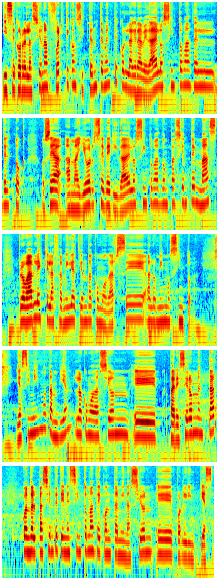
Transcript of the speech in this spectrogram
y se correlaciona fuerte y consistentemente con la gravedad de los síntomas del, TOC. O sea, a mayor severidad de los síntomas de un paciente, más probable es que la familia tienda a acomodarse a los mismos síntomas. Y asimismo también la acomodación eh, pareciera aumentar cuando el paciente tiene síntomas de contaminación eh, por limpieza.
